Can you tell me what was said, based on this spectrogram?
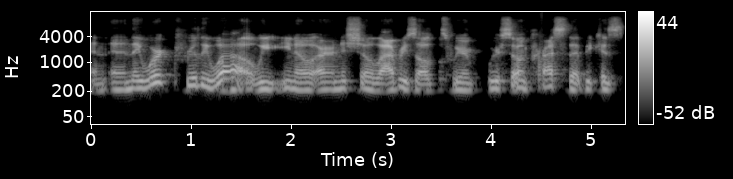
and and they worked really well. We, you know, our initial lab results, we were we were so impressed that because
